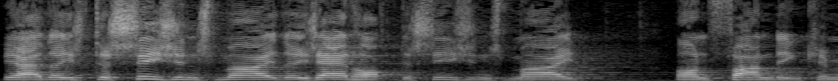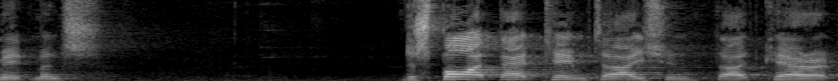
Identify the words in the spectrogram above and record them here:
Yeah, these decisions made, these ad hoc decisions made on funding commitments. Despite that temptation, that carrot,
